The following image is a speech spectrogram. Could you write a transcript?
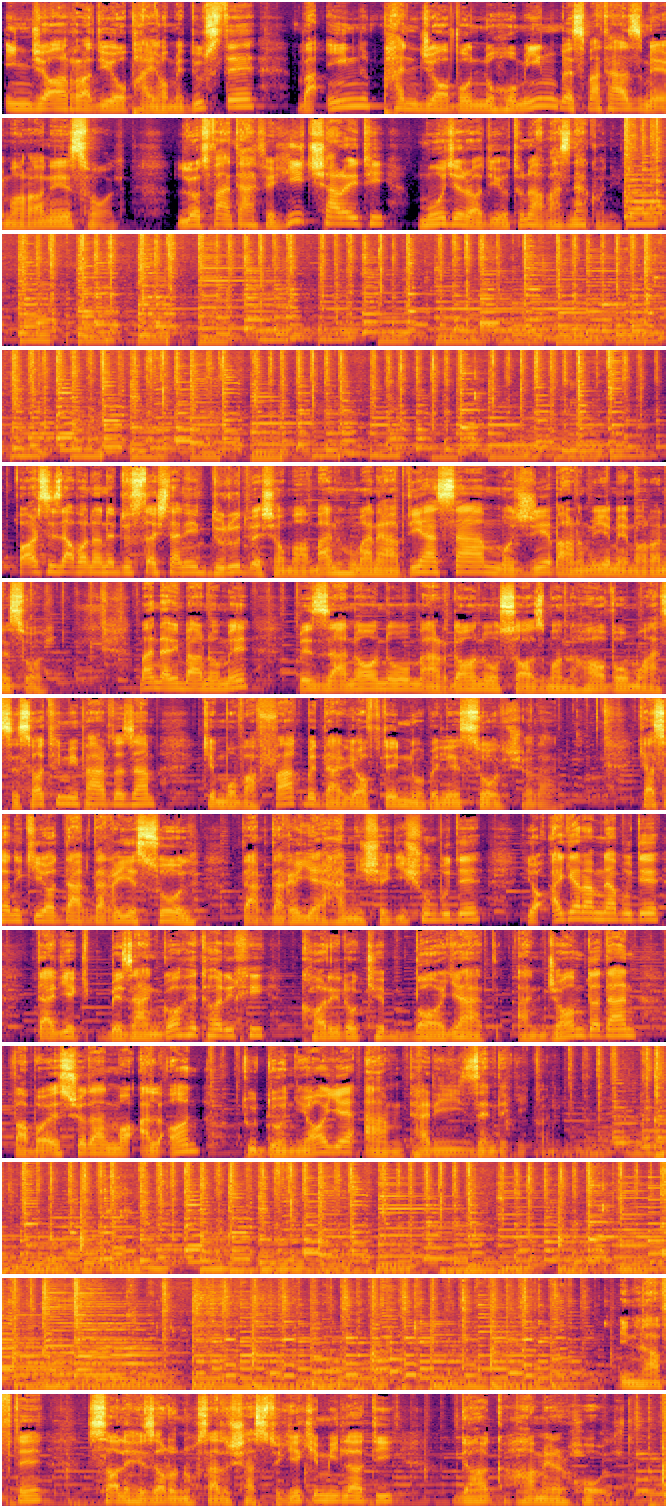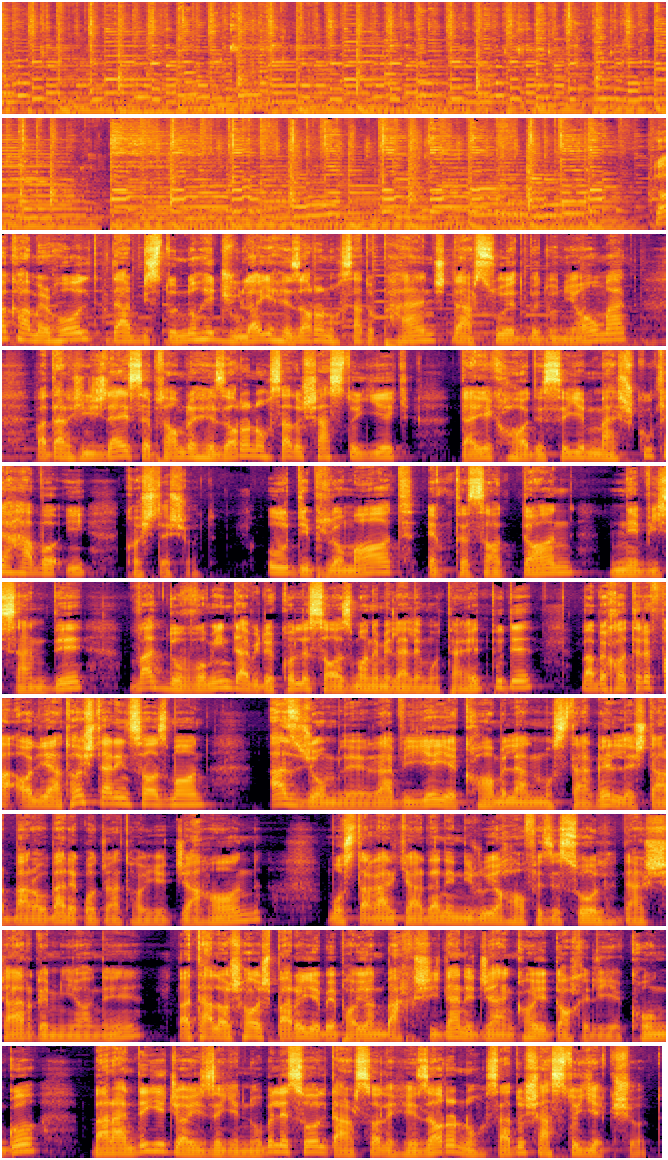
اینجا رادیو پیام دوسته و این پنجاب و نهمین قسمت از معماران صلح. لطفا تحت هیچ شرایطی موج رادیوتون رو عوض نکنید. فارسی زبانان دوست داشتنی درود به شما. من هومن عبدی هستم مجری برنامه معماران صلح. من در این برنامه به زنان و مردان و سازمانها و مؤسساتی می‌پردازم که موفق به دریافت نوبل صلح شدند کسانی که یا دغدغه صلح دغدغه همیشگیشون بوده یا اگرم نبوده در یک بزنگاه تاریخی کاری رو که باید انجام دادن و باعث شدن ما الان تو دنیای امتری زندگی کنیم. هفته سال 1961 میلادی داگ هامر هولد داگ هامرهولد در 29 جولای 1905 در سوئد به دنیا اومد و در 18 سپتامبر 1961 در یک حادثه مشکوک هوایی کشته شد. او دیپلمات، اقتصاددان، نویسنده و دومین دبیر کل سازمان ملل متحد بوده و به خاطر فعالیتاش در این سازمان از جمله رویه کاملا مستقلش در برابر قدرت‌های جهان مستقر کردن نیروی حافظ صلح در شرق میانه و تلاشهاش برای به پایان بخشیدن جنگ‌های داخلی کنگو برنده جایزه نوبل صلح در سال 1961 شد.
